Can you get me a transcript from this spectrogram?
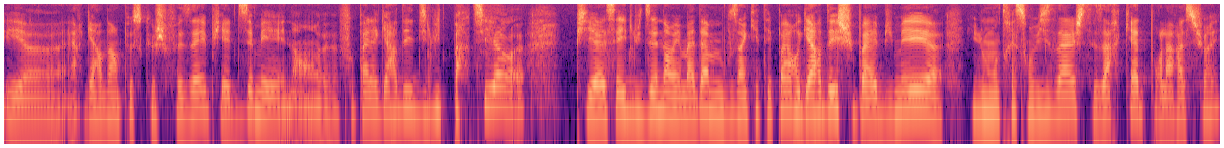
et elle regardait un peu ce que je faisais. Et puis elle disait Mais non, faut pas la garder, dis-lui de partir. Puis Saïd lui disait Non, mais madame, vous inquiétez pas, regardez, je suis pas abîmée. Il lui montrait son visage, ses arcades pour la rassurer.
